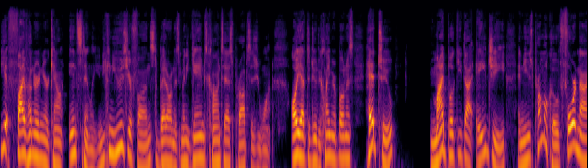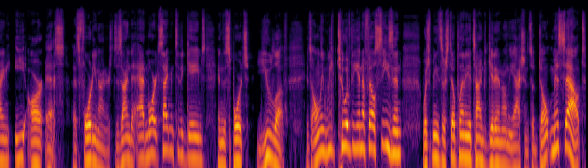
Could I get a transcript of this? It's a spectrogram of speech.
you get 500 in your account instantly, and you can use your funds to bet on as many games, contests, props as you want. All you have to do to claim your bonus, head to mybookie.ag and use promo code 49ERS. That's 49ers, designed to add more excitement to the games and the sports you love. It's only week two of the NFL season, which means there's still plenty of time to get in on the action. So don't miss out.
